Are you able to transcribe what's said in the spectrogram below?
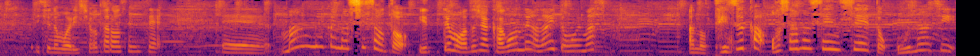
石森章太郎先生、えー漫画家の始祖と言っても私は過言ではないと思います。あの手塚治虫先生と同じ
